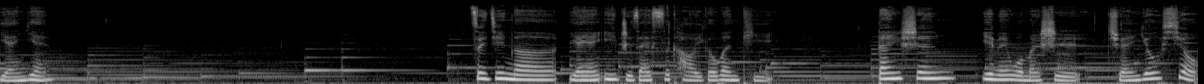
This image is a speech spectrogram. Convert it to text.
妍妍。最近呢，妍妍一直在思考一个问题：单身，因为我们是全优秀。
